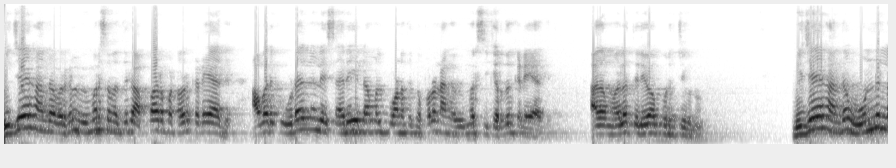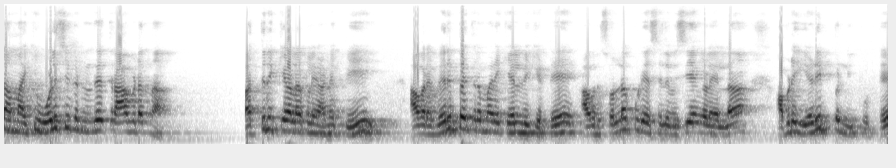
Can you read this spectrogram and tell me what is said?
விஜயகாந்த் அவர்கள் விமர்சனத்துக்கு அப்பாற்பட்டவர் கிடையாது. அவருக்கு உடல்நிலை சரியில்லாமல் போனதுக்கு அப்புறம் நாங்க விமர்சிக்கிறதும் கிடையாது. அதை முதல்ல தெளிவா புரிஞ்சுக்கணும். விஜயகாந்தை ஒண்ணு இல்லாமாக்கி ஒழிச்சுக்கிட்டு இருந்ததே திராவிடம் தான். பத்திரிகையாளர்களை அனுப்பி அவரை வெறுப்பேற்றுற மாதிரி கேள்வி கேட்டு அவர் சொல்லக்கூடிய சில விஷயங்களை எல்லாம் அப்படியே எடிட் பண்ணி போட்டு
